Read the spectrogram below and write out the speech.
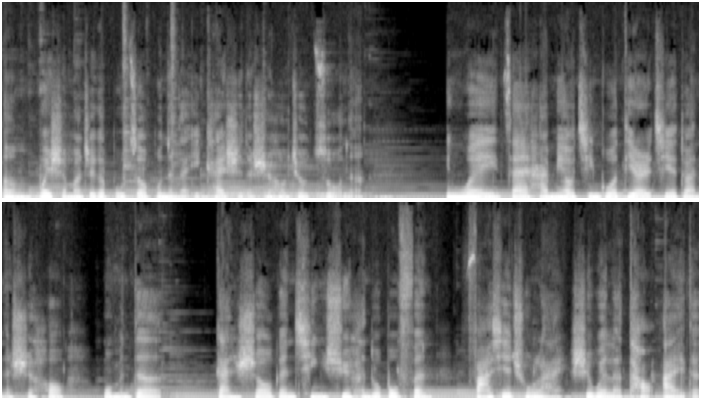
嗯，为什么这个步骤不能在一开始的时候就做呢？因为在还没有经过第二阶段的时候，我们的感受跟情绪很多部分发泄出来是为了讨爱的。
